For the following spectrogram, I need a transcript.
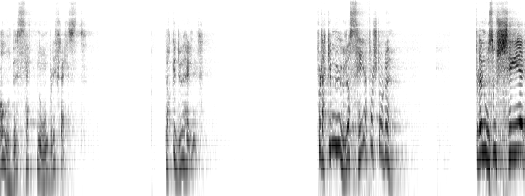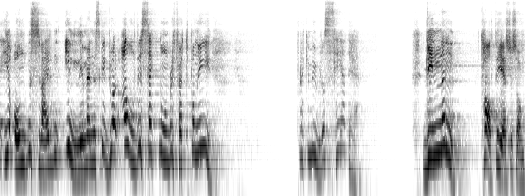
aldri sett noen bli frelst. Det har ikke du heller. For det er ikke mulig å se, forstår du. For det er noe som skjer i åndens verden inni mennesker. Du har aldri sett noen bli født på ny. For det er ikke mulig å se det. Vinden talte Jesus om.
